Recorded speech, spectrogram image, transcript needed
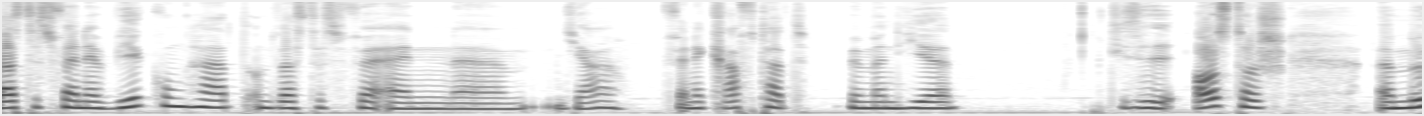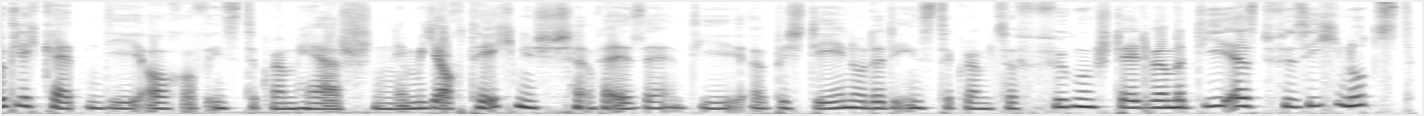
was das für eine Wirkung hat und was das für ein, äh, ja, für eine Kraft hat, wenn man hier diese Austauschmöglichkeiten, die auch auf Instagram herrschen, nämlich auch technischerweise, die äh, bestehen oder die Instagram zur Verfügung stellt, wenn man die erst für sich nutzt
